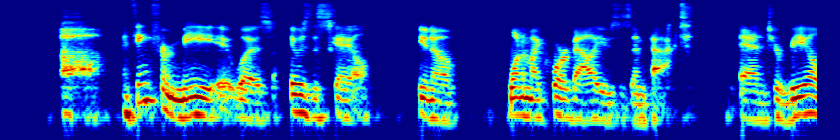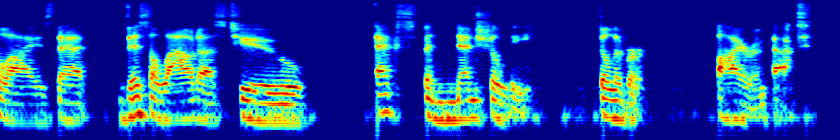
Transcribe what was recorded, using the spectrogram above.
I think for me it was it was the scale. You know, one of my core values is impact. And to realize that this allowed us to exponentially deliver a higher impact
